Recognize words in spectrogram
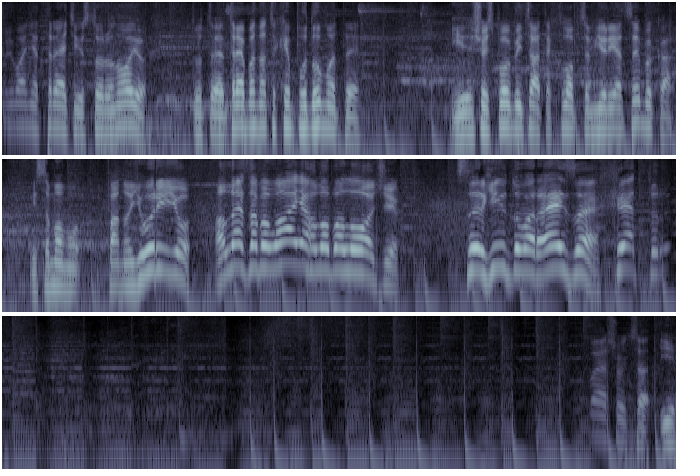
Полювання третьою стороною. Тут е, треба над таким подумати і щось пообіцяти хлопцям Юрія Цибика і самому пану Юрію. Але забиває Logic. Сергій Доварейзе. Хет-трик. Завершується і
